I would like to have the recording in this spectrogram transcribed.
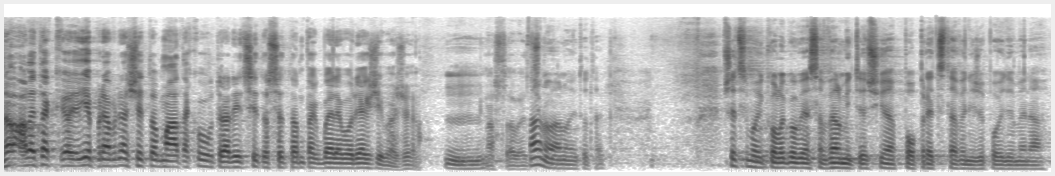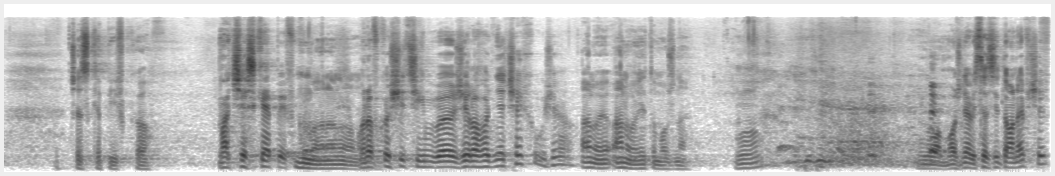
No ale tak je pravda, že to má takovou tradici, to se tam tak bere od jak živa, že jo? Mm-hmm. Na Slovensku. Ano, ano, je to tak. Všetci moji kolegovia sa veľmi tešia po predstavení, že pôjdeme na České pivko. Na České pivko? No, no, no. Ono v Košicích eh, žilo hodně Čechů, že jo? Ano, ano, je to možné. No. No, možná byste si toho nevšiml.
